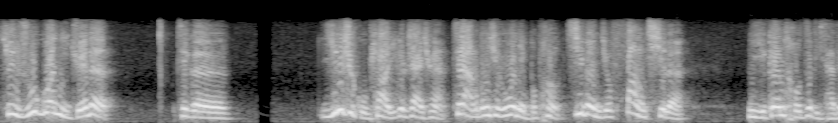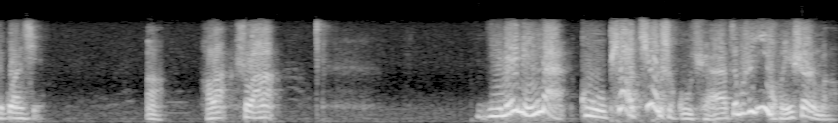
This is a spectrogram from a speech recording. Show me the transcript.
所以如果你觉得这个一个是股票，一个是债券，这两个东西如果你不碰，基本你就放弃了你跟投资理财的关系啊。好了，说完了。你没明白，股票就是股权，这不是一回事吗？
